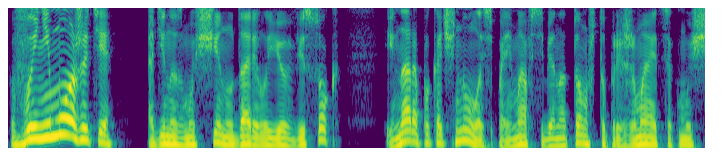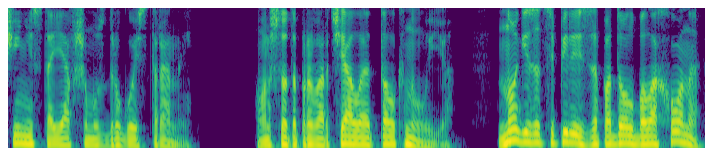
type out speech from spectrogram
«Вы не можете!» Один из мужчин ударил ее в висок, и Нара покачнулась, поймав себя на том, что прижимается к мужчине, стоявшему с другой стороны. Он что-то проворчал и оттолкнул ее. Ноги зацепились за подол балахона,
